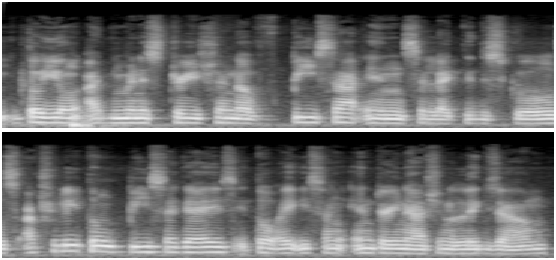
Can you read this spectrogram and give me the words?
ito yung administration of PISA in selected schools. Actually, itong PISA guys, ito ay isang international exam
